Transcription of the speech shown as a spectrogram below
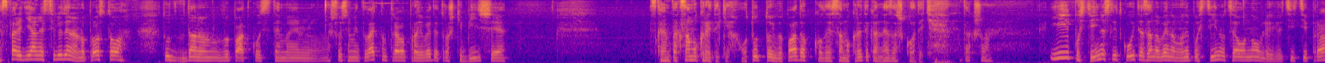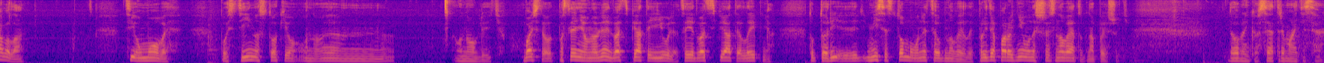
сфері діяльності людини. Ну просто тут в даному випадку з тим штучним інтелектом треба проявити трошки більше, скажімо так, самокритики. Отут той випадок, коли самокритика не зашкодить. Так що. І постійно слідкуйте за новинами, вони постійно це оновлюють. Ці, ці правила, ці умови постійно стоки ем, оновлюють. Бачите, от останнє оновлення 25 іюля, це є 25 липня. Тобто місяць тому вони це обновили. Пройде пару днів, вони щось нове тут напишуть. Добренько, все, тримайтеся.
